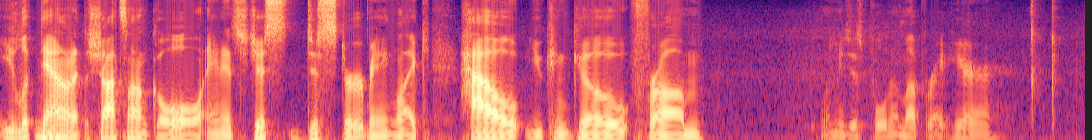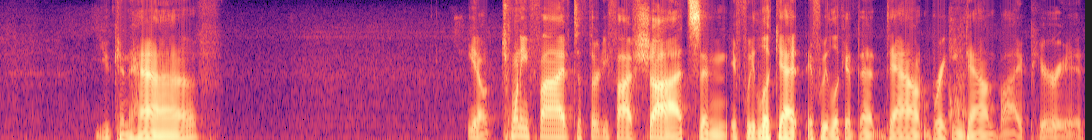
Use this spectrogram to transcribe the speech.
you look mm-hmm. down at the shots on goal and it's just disturbing like how you can go from let me just pull them up right here. You can have you know 25 to 35 shots and if we look at if we look at that down breaking down by period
